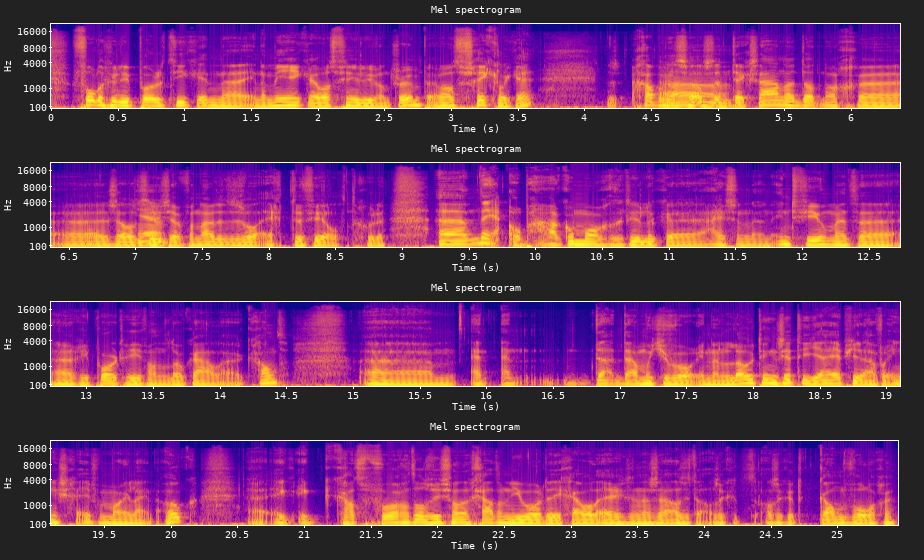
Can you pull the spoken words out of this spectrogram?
volgen jullie politiek in, uh, in Amerika? Wat vinden jullie van Trump? En wat verschrikkelijk hè? Dus grappig dat zelfs de Texanen dat nog uh, uh, zelfs yeah. hebben van... nou, dit is wel echt te veel, het goede. Uh, nou ja, Obama komt morgen natuurlijk... hij heeft een, een interview met een reporter hier van de lokale krant. Um, en en da daar moet je voor in een loting zitten. Jij hebt je daarvoor ingeschreven, Marjolein ook. Ik, ik had voorhand al zoiets van, het gaat hem niet worden. Ik ga wel ergens in de zaal zitten als ik het, als ik het kan volgen.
